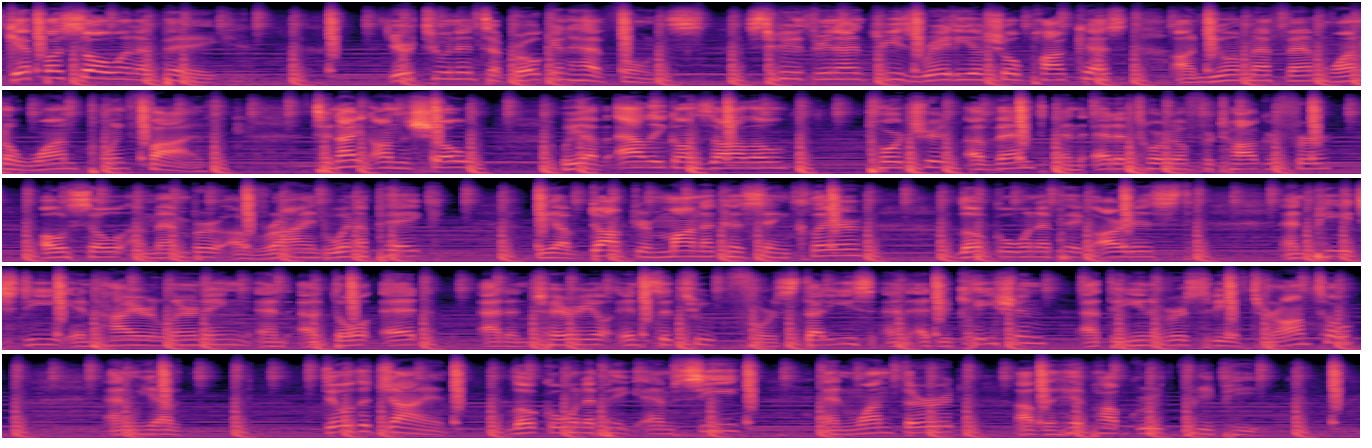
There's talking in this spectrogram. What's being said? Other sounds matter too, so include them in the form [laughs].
¿Qué pasó, Winnipeg? You're tuned into Broken Headphones, Studio 393's radio show podcast on UMFM 101.5. Tonight on the show, we have Ally Gonzalo, portrait, event, and editorial photographer, also a member of Rind Winnipeg. We have Dr. Monica Sinclair, local Winnipeg artist and PhD in higher learning and adult ed at Ontario Institute for Studies and Education at the University of Toronto. And we have Dill the Giant, local Winnipeg MC, and one third of the hip hop group Three Pete.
